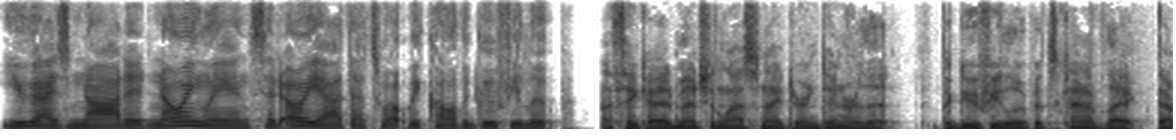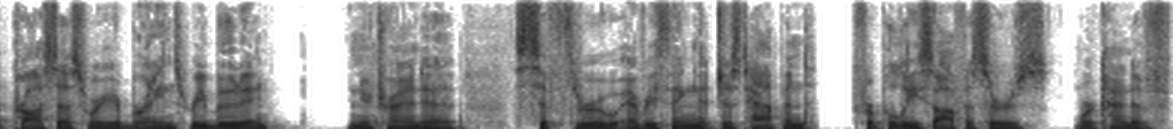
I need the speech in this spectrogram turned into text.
you guys nodded knowingly and said, Oh, yeah, that's what we call the goofy loop. I think I had mentioned last night during dinner that the goofy loop, it's kind of like that process where your brain's rebooting and you're trying to sift through everything that just happened. For police officers, we're kind of,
